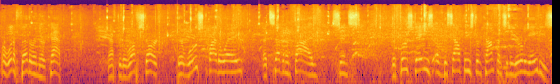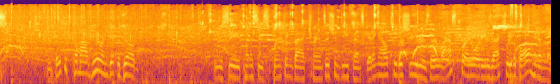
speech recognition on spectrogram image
Well, what a feather in their cap after the rough start. Their worst, by the way, at seven and five since the first days of the Southeastern Conference in the early 80s. If they could come out here and get the dub. You see Tennessee sprinting back, transition defense, getting out to the shooters. Their last priority is actually the ball handling.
